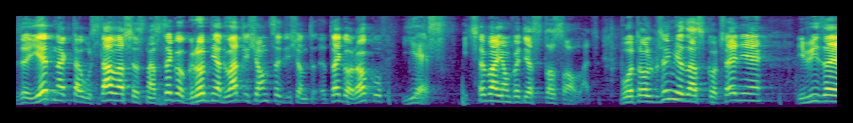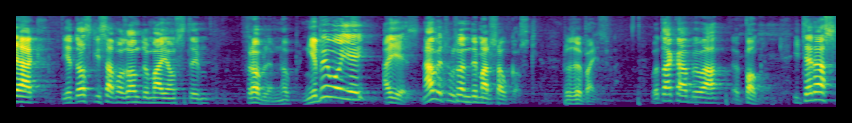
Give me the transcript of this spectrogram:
że jednak ta ustawa z 16 grudnia 2010 roku jest i trzeba ją będzie stosować. Było to olbrzymie zaskoczenie i widzę, jak jednostki samorządu mają z tym problem. No, nie było jej, a jest. Nawet urzędy marszałkowskie, proszę Państwa. Bo taka była pogląd. I teraz,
